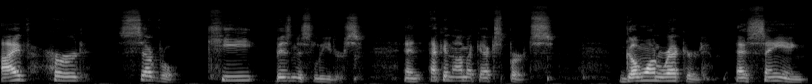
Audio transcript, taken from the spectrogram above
I've heard several key business leaders and economic experts go on record as saying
